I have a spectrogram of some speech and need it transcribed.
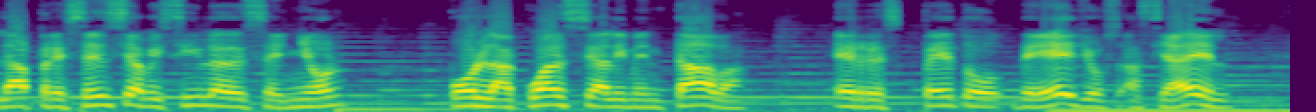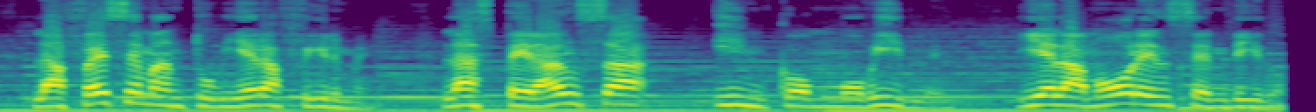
la presencia visible del Señor, por la cual se alimentaba el respeto de ellos hacia Él, la fe se mantuviera firme, la esperanza inconmovible y el amor encendido.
